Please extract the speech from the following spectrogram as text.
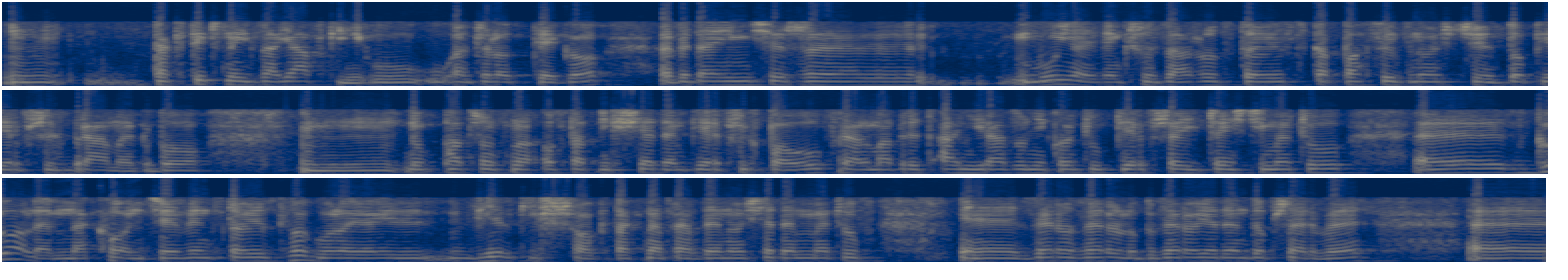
um, taktycznej zajawki u, u. Wydaje mi się, że mój największy zarzut to jest ta pasywność do pierwszych bramek, bo um, no, patrząc na ostatnich siedem pierwszych połów, Real Madryt ani razu nie kończył pierwszej części meczu e, z golem na koncie, więc to jest w ogóle wielki szok tak naprawdę. No, siedem meczów 0-0 e, lub 0-1 do przerwy. E,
